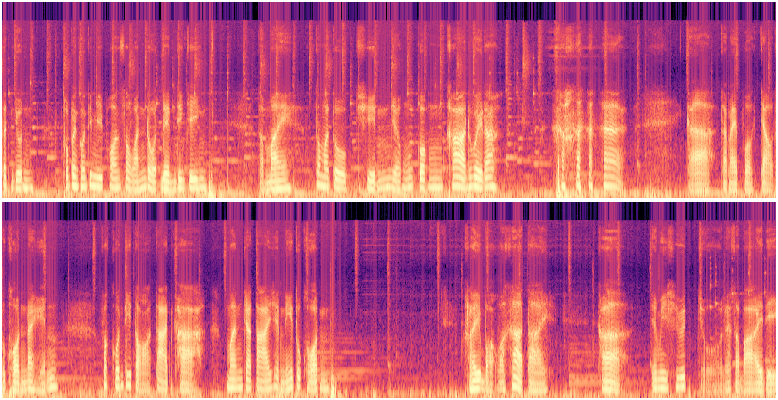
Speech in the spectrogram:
ต้นยุน เขาเป็นคนที่มีพรสวรรค์โดดเด่นจริงๆทำไมต้องมาถูกฉินหยงกงฆ่าด้วยนะกาทำไมพวกเจ้าทุกคนได้เห็น ว่าคนที่ต่อต้านข้ามันจะตายเช่นนี้ทุกคน ใครบอกว่าข้าตายข้ายังมีชีวิตอยู่และสบายดี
